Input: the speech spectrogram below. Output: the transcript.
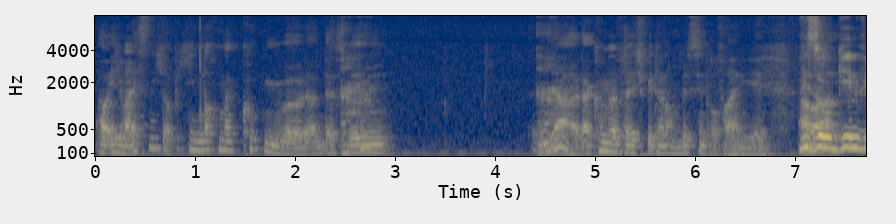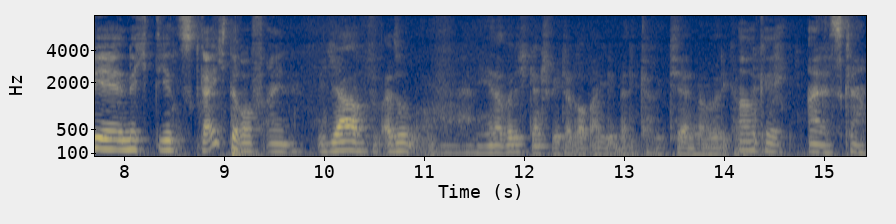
Aber ich weiß nicht, ob ich ihn nochmal gucken würde. Deswegen, Aha. ja, da können wir vielleicht später noch ein bisschen drauf eingehen. Wieso Aber, gehen wir nicht jetzt gleich darauf ein? Ja, also, nee, da würde ich gern später drauf eingehen bei den Charakteren, wenn wir die Ah, Charaktere okay, alles klar.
